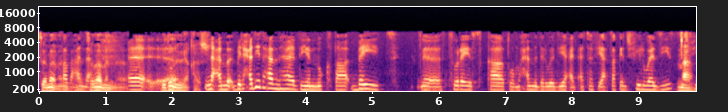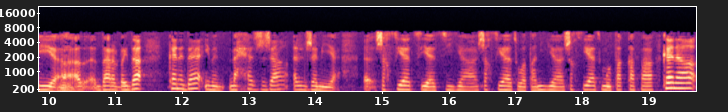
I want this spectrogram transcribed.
تماما طبعا. تماما آه، بدون نقاش. نعم بالحديث عن هذه النقطة بيت آه، ثري سقاط ومحمد الوديع الأسفي أعتقد في الوزيز نعم، في آه، نعم. الدار البيضاء كان دائما محج الجميع. آه، شخصيات سياسية شخصيات وطنية شخصيات مثقفة. كان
